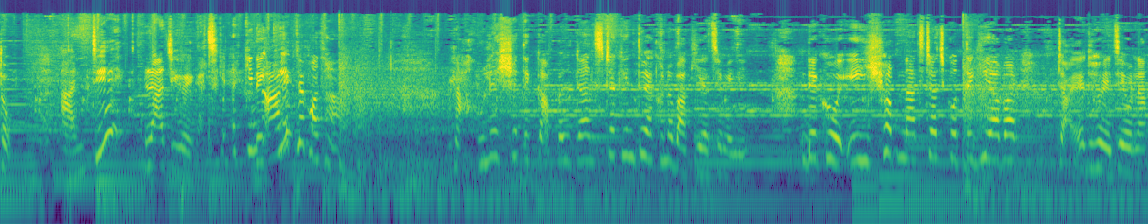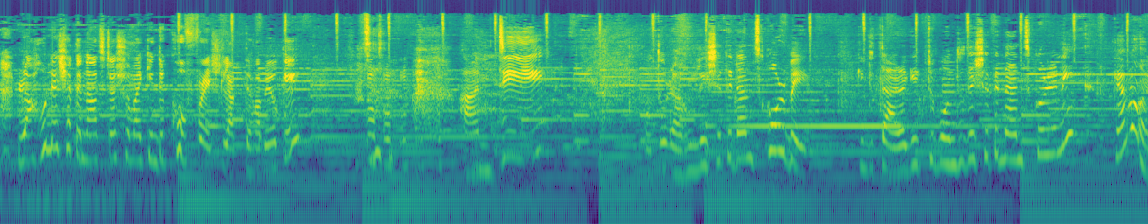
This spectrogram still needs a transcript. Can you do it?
তো আন্টি রাজি হয়ে গেছে। কিন্তু আরেকটা কথা রাহুলের সাথে কাপল ডান্সটা কিন্তু এখনও বাকি আছে মিলি। দেখো এই সব নাচ টাচ করতে গিয়ে আবার টায়ার্ড হয়ে যেও না। রাহুলের সাথে নাচটার সময় কিন্তু খুব ফ্রেশ লাগতে হবে ওকে আন্টি ও তো রাহুলের সাথে ডান্স করবে কিন্তু তার আগে একটু বন্ধুদের সাথে ডান্স করে নিক কেমন?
